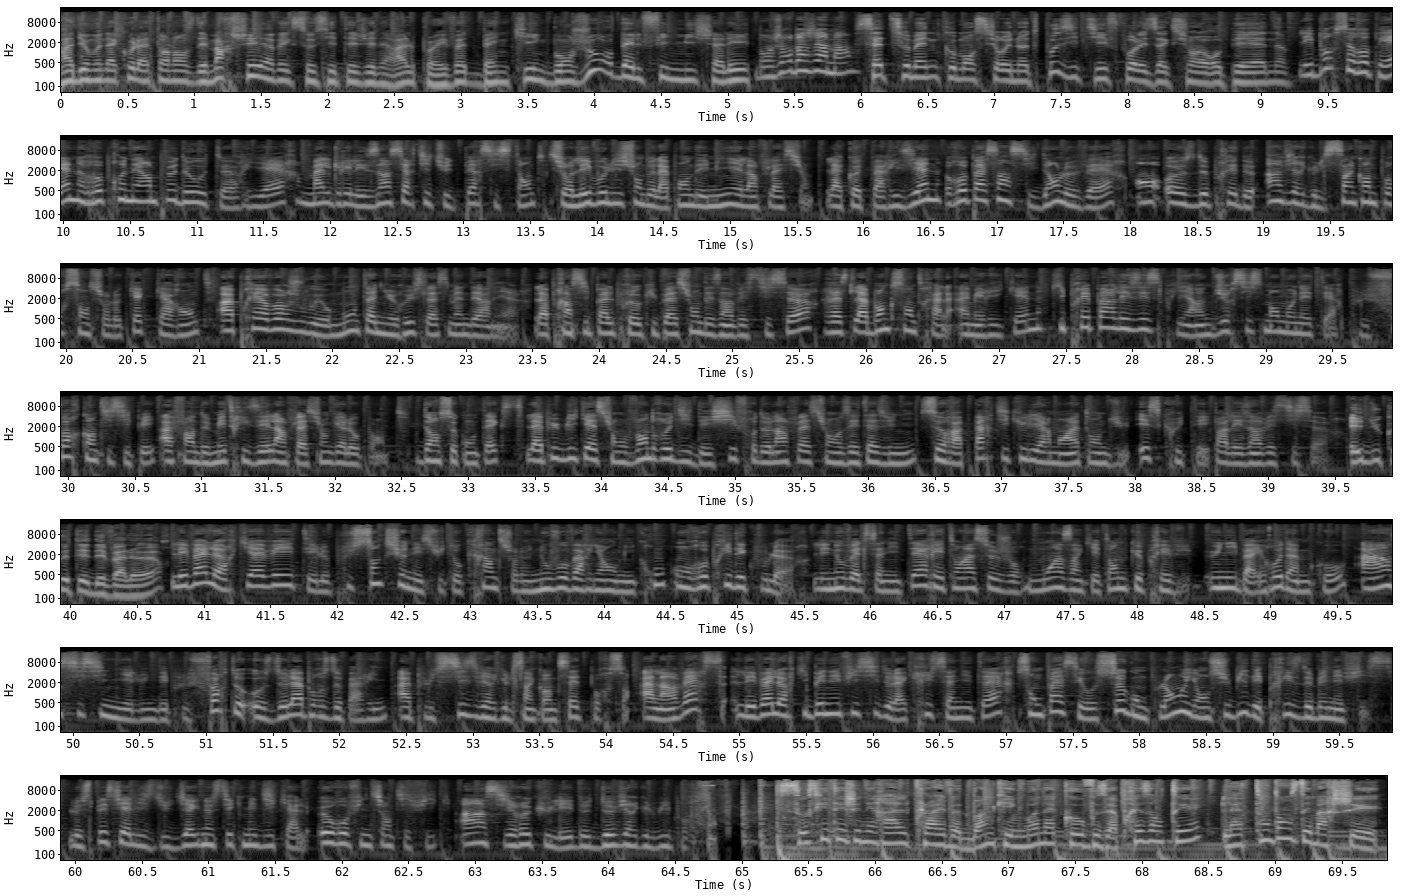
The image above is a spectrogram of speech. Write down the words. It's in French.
Radio Monaco, la tendance des marchés avec Société Générale Private Banking. Bonjour Delphine Michalet. Bonjour Benjamin. Cette semaine commence sur une note positive pour les actions européennes? Les bourses européennes reprenaient un peu de hauteur hier, malgré les incertitudes persistantes sur l'évolution de la pandémie et l'inflation. La cote parisienne repasse ainsi dans le vert, en hausse de près de 1,50% sur le CAC 40, après avoir joué aux montagnes russes la semaine dernière. La principale préoccupation des investisseurs reste la Banque centrale américaine, qui prépare les esprits à un durcissement monétaire plus fort qu'anticipé afin de maîtriser l'inflation galopante. Dans ce contexte, la publication vendredi des chiffres de l'inflation aux États-Unis sera particulièrement attendue et scrutée par les investisseurs. Et du côté des valeurs? Les valeurs qui avaient été le plus sanctionnées suite aux craintes sur le nouveau variant Omicron ont repris des couleurs, les nouvelles sanitaires étant à ce jour moins inquiétantes que prévu. Unibail Rodamco a ainsi signé l'une des plus fortes hausses de la bourse de Paris à plus 6,57%. A l'inverse, les valeurs qui bénéficient de la crise sanitaire sont passées au second plan et ont subi des prises de Le spécialiste du diagnostic médical Eurofin Scientifique a ainsi reculé de 2,8%. Société Générale Private Banking Monaco vous a présenté la tendance des marchés.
